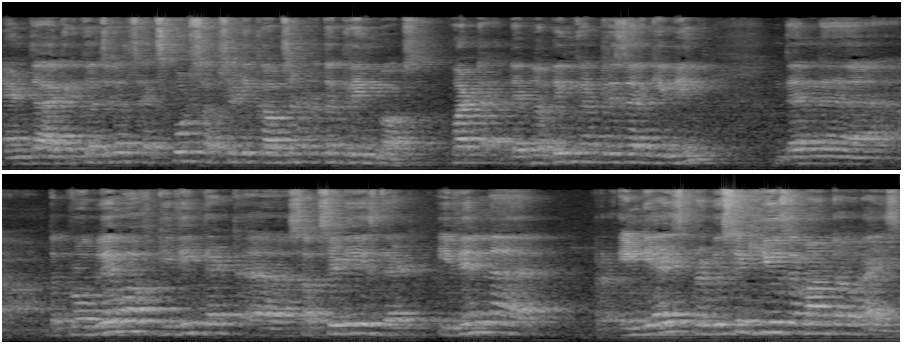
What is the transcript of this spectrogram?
and the agricultural export subsidy comes under the green box. What developing countries are giving, then uh, the problem of giving that uh, subsidy is that even uh, India is producing huge amount of rice.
